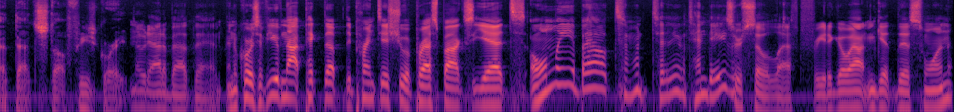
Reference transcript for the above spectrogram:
at that stuff. He's great. No doubt about that. And of course, if you have not picked up the print issue of Pressbox yet, only about what, 10, 10 days or so left for you to go out and get this one.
